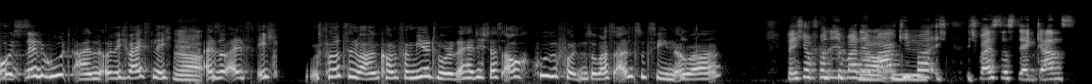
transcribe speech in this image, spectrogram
und einen Hut an. Und ich weiß nicht, Ja. also als ich 14 war und konfirmiert wurde, da hätte ich das auch cool gefunden, sowas anzuziehen. Aber Welcher von ihr war der Ja, Barkeeper? Ich, ich weiß, dass der ganz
